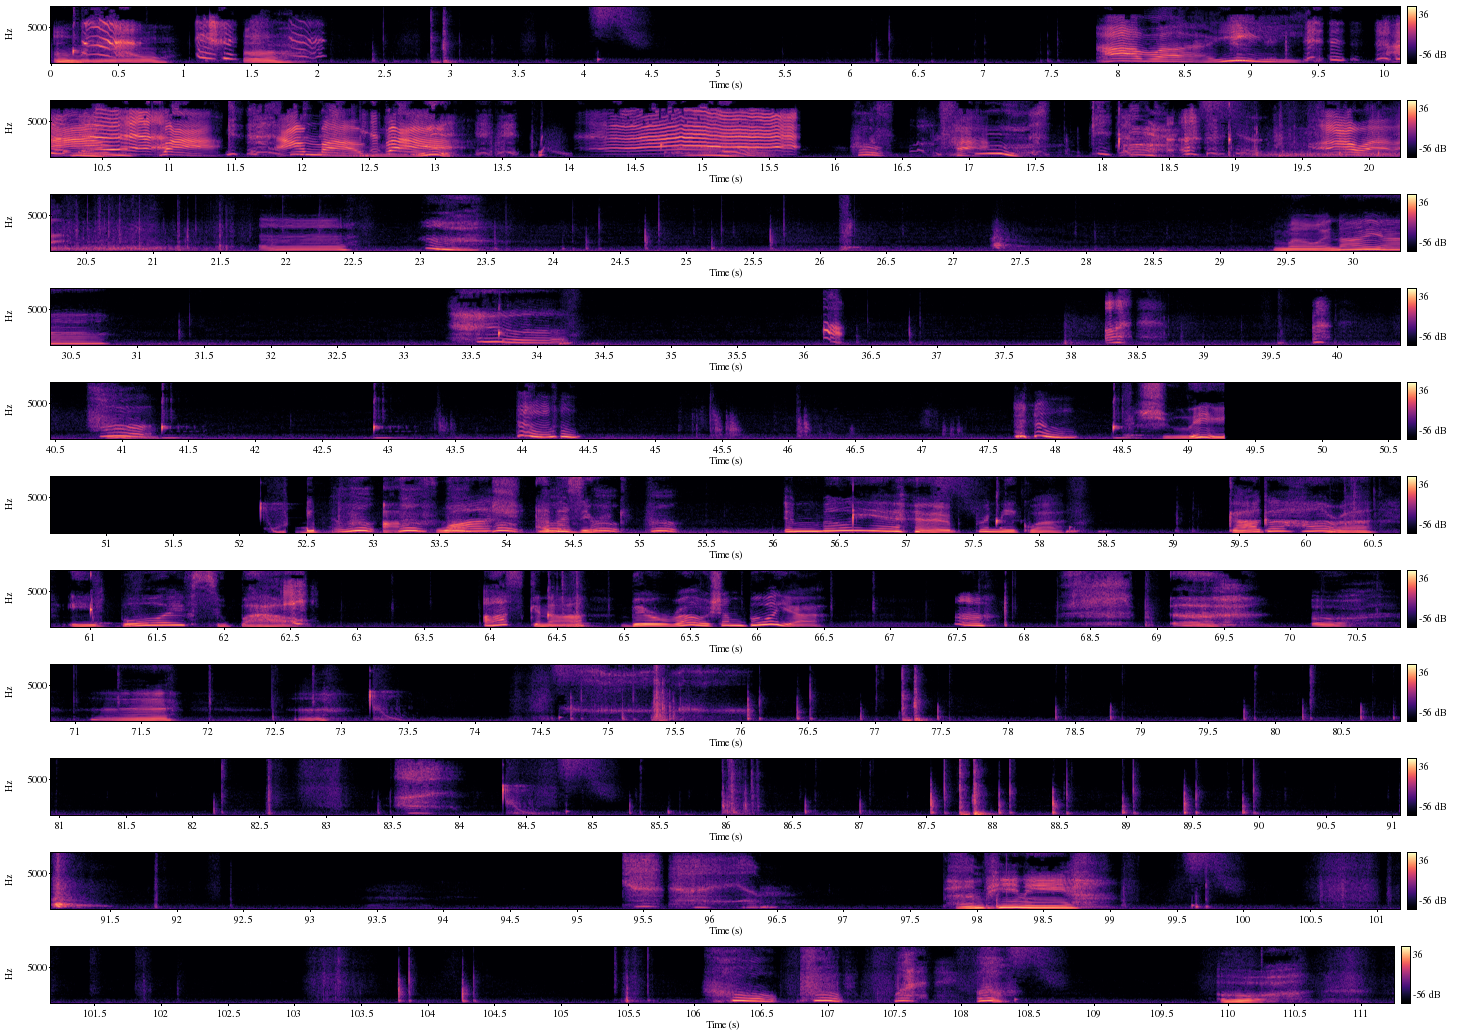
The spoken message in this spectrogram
oh no. Uh. Mo and Aya. Shuli. Afwash Ebazirik. Imuye Berniqua. Gagahara i boiv subao. Askana biro shambuya. Uh. Uh. Oh. Uh. Uh. Pampini. Oh.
